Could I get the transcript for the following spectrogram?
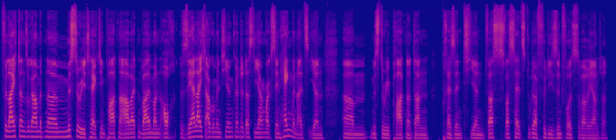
vielleicht dann sogar mit einer Mystery Tag Team Partner arbeiten, weil man auch sehr leicht argumentieren könnte, dass die Young Bucks den Hangman als ihr ihren ähm, Mystery Partner dann präsentieren. Was, was hältst du da für die sinnvollste Variante?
